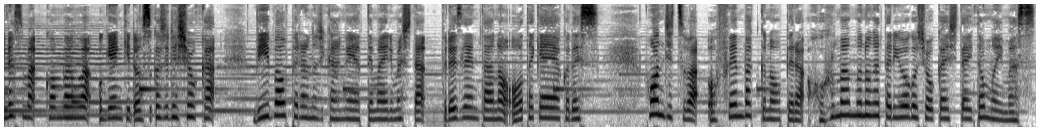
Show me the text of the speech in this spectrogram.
皆様、こんばんは。お元気でお過ごしでしょうか？ビーバーオペラの時間がやってまいりました。プレゼンターの大竹彩子です。本日はオッフェンバックのオペラ、ホフマン物語をご紹介したいと思います。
